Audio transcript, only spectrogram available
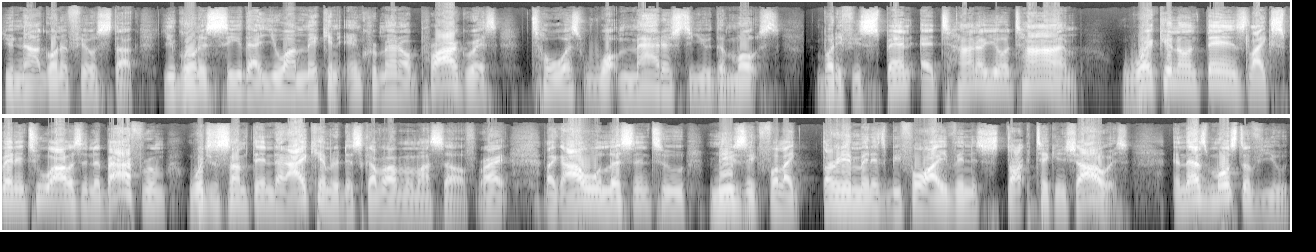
you're not going to feel stuck. You're going to see that you are making incremental progress towards what matters to you the most. But if you spend a ton of your time working on things like spending two hours in the bathroom, which is something that I came to discover about myself, right? Like I will listen to music for like 30 minutes before I even start taking showers. And that's most of you.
